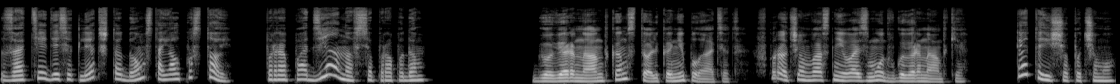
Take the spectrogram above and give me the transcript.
за те 10 лет, что дом стоял пустой. Пропади оно все пропадом. Гувернанткам столько не платят. Впрочем, вас не возьмут в гувернантке». «Это еще почему?»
